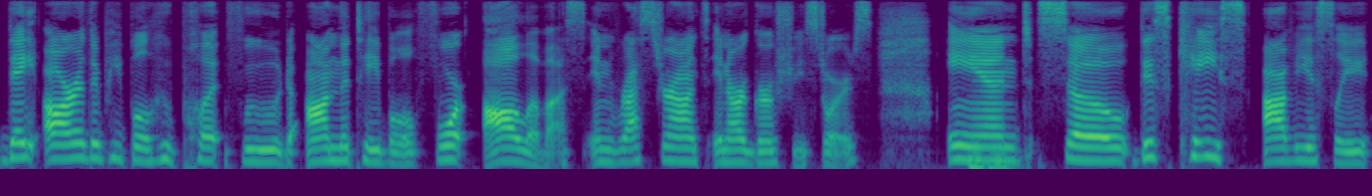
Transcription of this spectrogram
they are the people who put food on the table for all of us in restaurants, in our grocery stores. Mm-hmm. And so this case obviously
